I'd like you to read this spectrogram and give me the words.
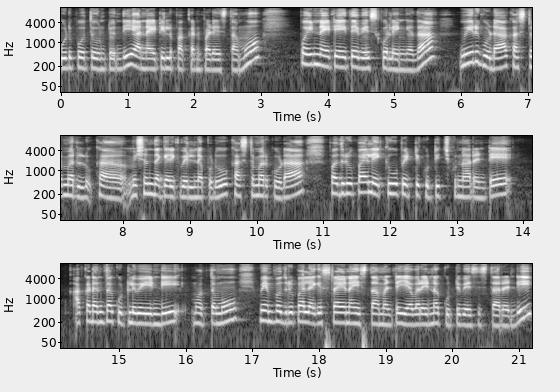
ఊడిపోతూ ఉంటుంది ఆ నైటీలు పక్కన పడేస్తాము. పోయిన నైటీ అయితే వేసుకోలేం కదా. మీరు కూడా కస్టమర్లు క మిషన్ దగ్గరికి వెళ్ళినప్పుడు కస్టమర్ కూడా పది రూపాయలు ఎక్కువ పెట్టి కుట్టించుకున్నారంటే అక్కడంతా కుట్లు వేయండి. మొత్తము మేము పది రూపాయలు ఎక్స్ట్రా అయినా ఇస్తామంటే ఎవరైనా కుట్టు వేసిస్తారండి.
